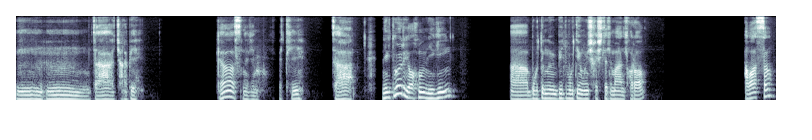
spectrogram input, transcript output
Мм. За чара би. Газ нэг юм битгий. За нэгдүгээр Иохан 1-ийн а бүгдэн бид бүгдийн унших ишлэл маань болохоор аваасан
